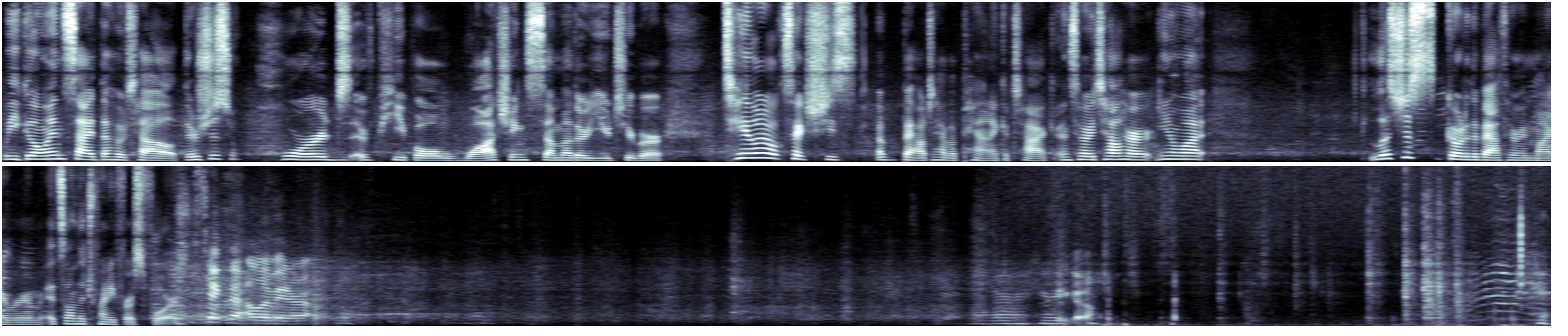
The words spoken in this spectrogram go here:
we go inside the hotel. There's just hordes of people watching some other YouTuber. Taylor looks like she's about to have a panic attack. And so I tell her, you know what? let's just go to the bathroom in my room. It's on the 21st floor. Let's take the elevator up. Here we go. Here,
